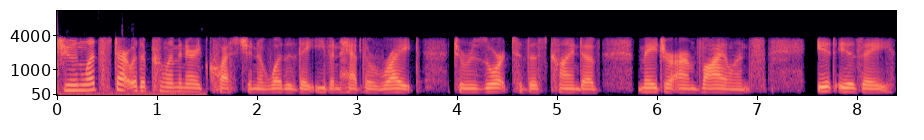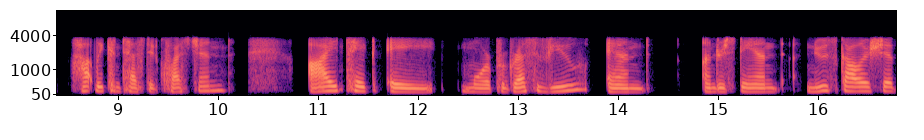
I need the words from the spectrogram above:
June, let's start with a preliminary question of whether they even had the right to resort to this kind of major armed violence. It is a hotly contested question. I take a more progressive view and understand new scholarship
